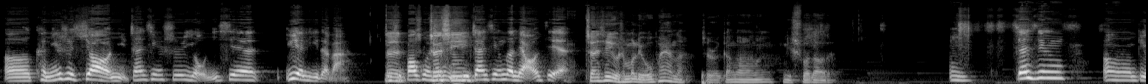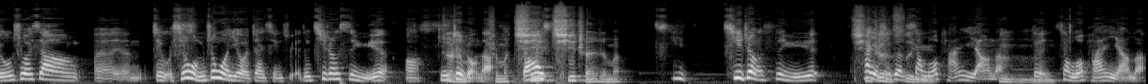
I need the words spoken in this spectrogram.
呃，肯定是需要你占星师有一些阅历的吧，就是包括你对占星的了解。占星有什么流派呢？就是刚刚你说到的。嗯，占星，嗯，比如说像呃，这个其实我们中国也有占星学，就七正四余啊，就是这种的。什么七七成什么？七七正四余。它也是个像罗盘一样的，对，像罗盘一样的，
